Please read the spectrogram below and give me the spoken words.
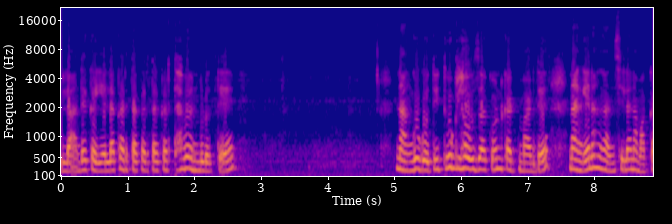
ಇಲ್ಲ ಅಂದರೆ ಕೈಯೆಲ್ಲ ಕಡ್ತಾ ಕಡ್ತಾ ಕಡ್ತಾ ಬಂದ್ಬಿಡುತ್ತೆ. ನನಗೂ ಗೊತ್ತಿತ್ತು ಗ್ಲೌಸ್ ಹಾಕೊಂಡು ಕಟ್ ಮಾಡಿದೆ. ನನಗೆ ನಂಗೆ ಅನಿಸಿಲ್ಲ ನಮ್ಮ ಅಕ್ಕ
